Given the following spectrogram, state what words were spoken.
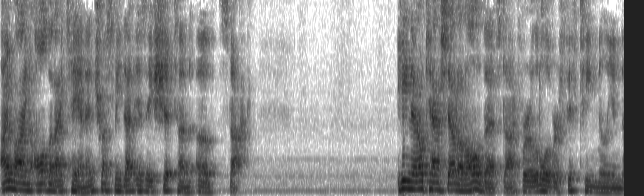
I'm buying all that I can. And trust me, that is a shit ton of stock. He now cashed out on all of that stock for a little over $15 million.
